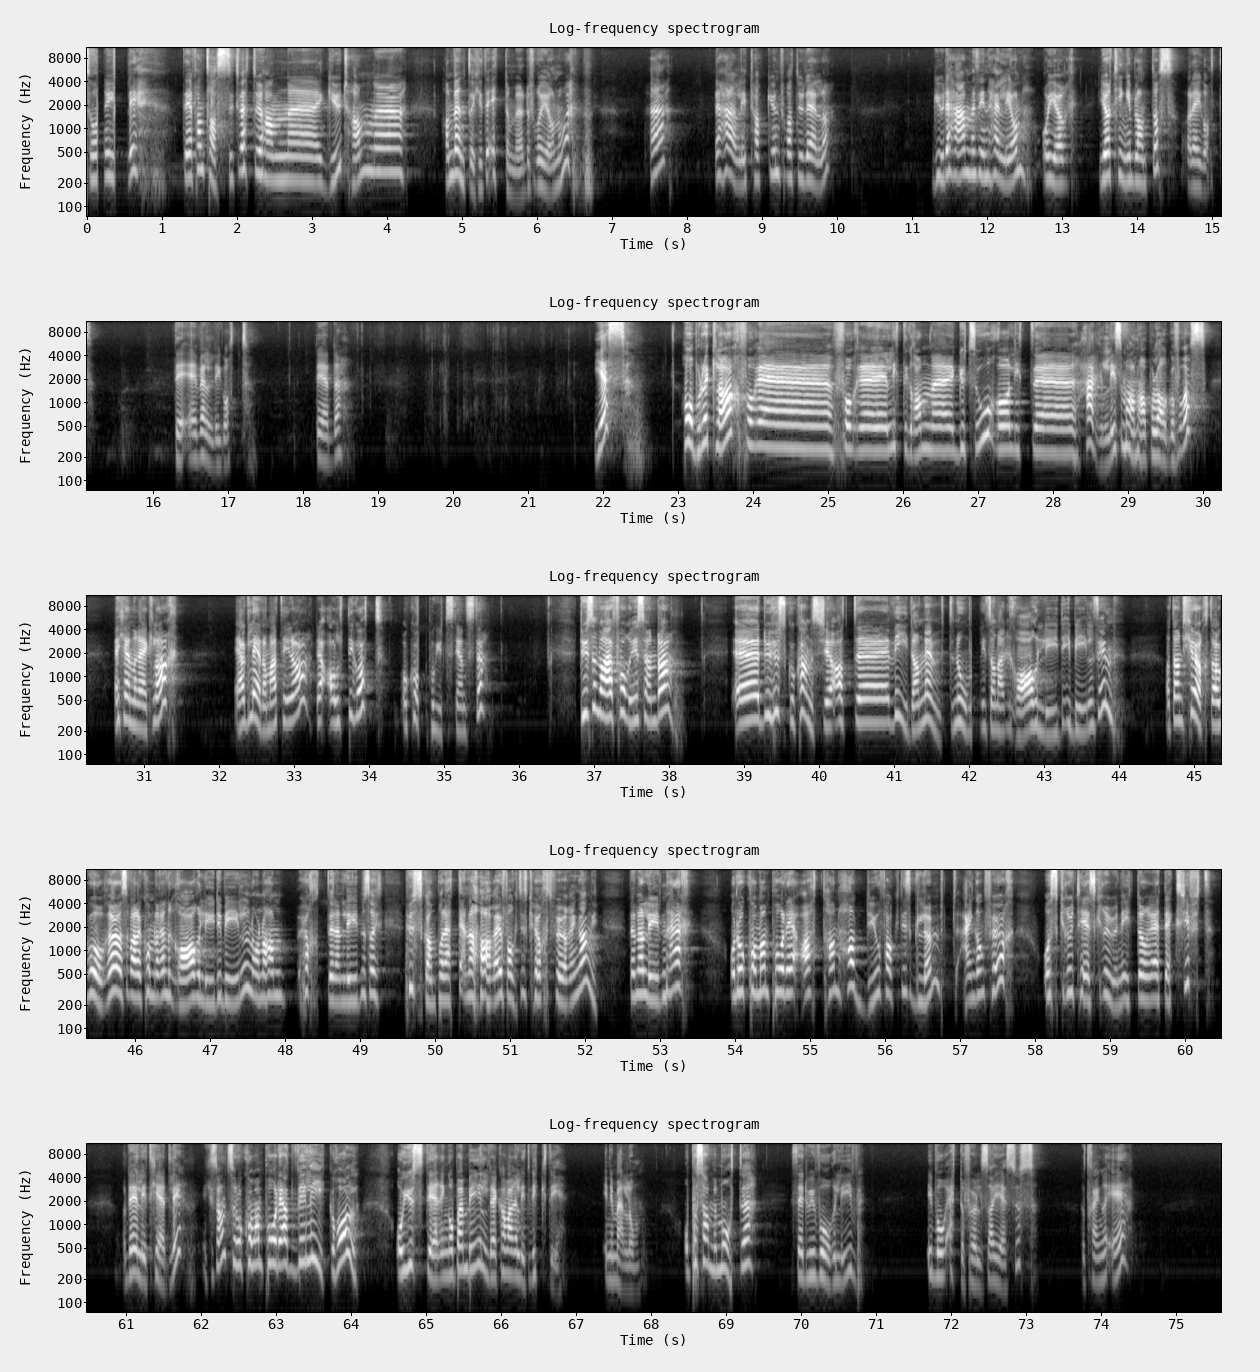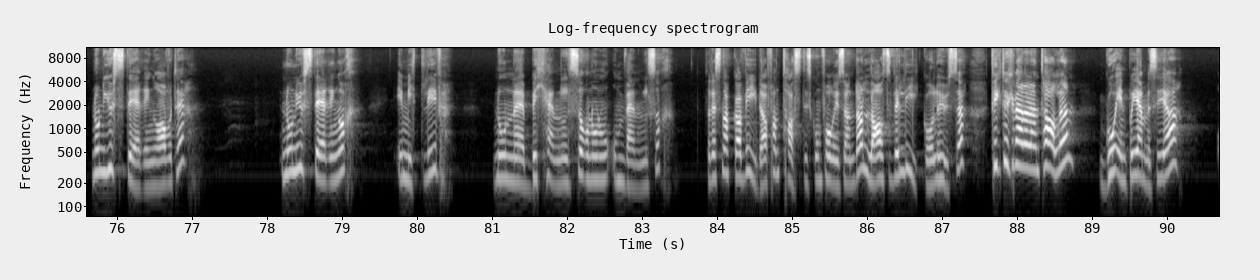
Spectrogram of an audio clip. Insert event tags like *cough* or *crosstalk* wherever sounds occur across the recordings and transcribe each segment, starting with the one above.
Så nydelig. Det er fantastisk, vet du. Han, eh, Gud han, eh, han venter ikke til ettermøtet for å gjøre noe. Hæ? Det er herlig. Takk, Gunn, for at du deler. Gud er her med sin Hellige Ånd og gjør, gjør ting iblant oss, og det er godt. Det er veldig godt. Det er det. Yes. Håper du er klar for, eh, for eh, litt grann eh, Guds ord og litt herlig som han har på lager for oss. Jeg kjenner jeg er klar. Jeg har gleda meg til i dag. Det er alltid godt å komme på gudstjeneste. Du som var her forrige søndag, du husker kanskje at Vidar nevnte noe med litt sånn rar lyd i bilen sin. At han kjørte av gårde, og så kom det en rar lyd i bilen. Og når han hørte den lyden, så huska han på det. Denne har jeg jo faktisk hørt før en gang denne lyden her. Og da kom han på det at han hadde jo faktisk glemt en gang før å skru til skruene etter et dekkskift. Og det er litt kjedelig. ikke sant? Så da kom han på det at vedlikehold og justeringer på en bil det kan være litt viktig innimellom. Og på samme måte så er du i våre liv, i vår etterfølelse av Jesus. Så trenger jeg noen justeringer av og til. Noen justeringer i mitt liv noen eh, bekjennelser og noen omvendelser. Så Det snakka Vidar fantastisk om forrige søndag. La oss vedlikeholde huset. Fikk du ikke med deg den talen, gå inn på hjemmesida,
